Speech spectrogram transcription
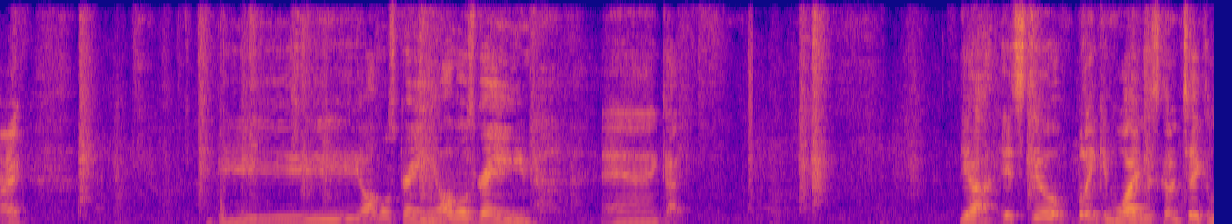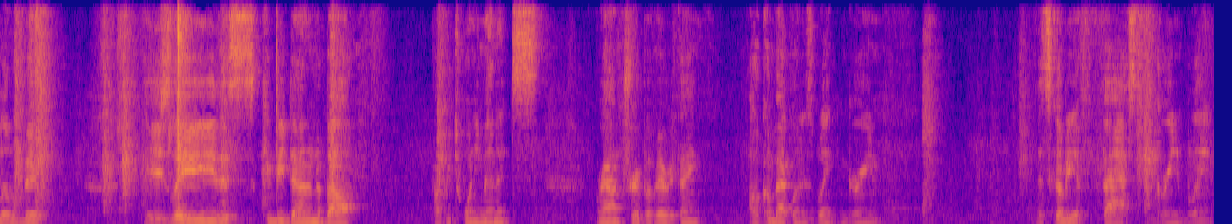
All right. Be almost green, almost green. And tight. Yeah, it's still blinking white. It's gonna take a little bit. Usually this can be done in about probably 20 minutes round trip of everything. I'll come back when it's blinking green. It's gonna be a fast green blink.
